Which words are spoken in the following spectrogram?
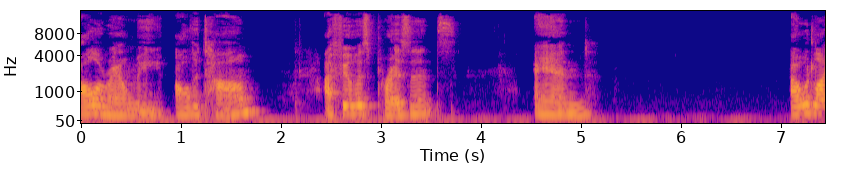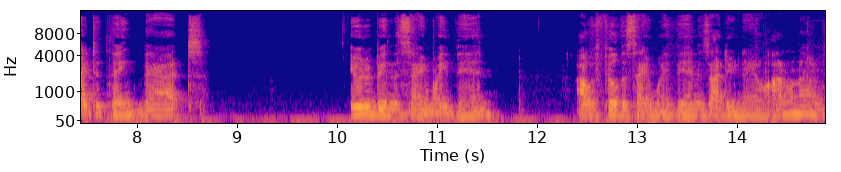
all around me all the time. I feel his presence, and I would like to think that it would have been the same way then. I would feel the same way then as I do now. I don't know.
